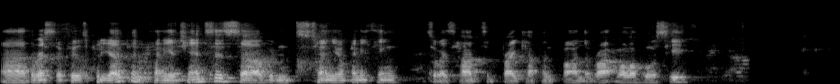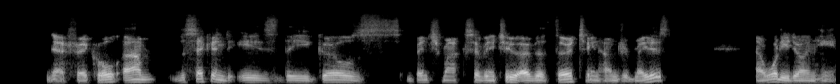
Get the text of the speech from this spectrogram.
uh, the rest of the field's pretty open, plenty of chances. So I wouldn't turn you off anything. It's always hard to break up and find the right Waller horse here. Yeah, fair call. Um, the second is the girls' benchmark 72 over 1300 meters. Now, what are you doing here?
